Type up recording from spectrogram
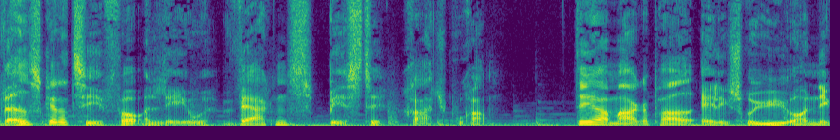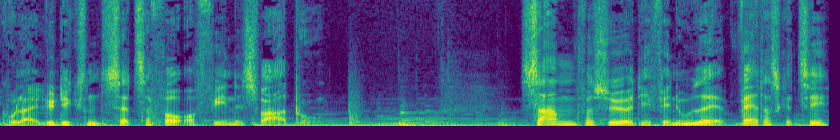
Hvad skal der til for at lave verdens bedste radioprogram? Det har makkerparet Alex Ryge og Nikolaj Lydiksen sat sig for at finde svaret på. Sammen forsøger de at finde ud af, hvad der skal til,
